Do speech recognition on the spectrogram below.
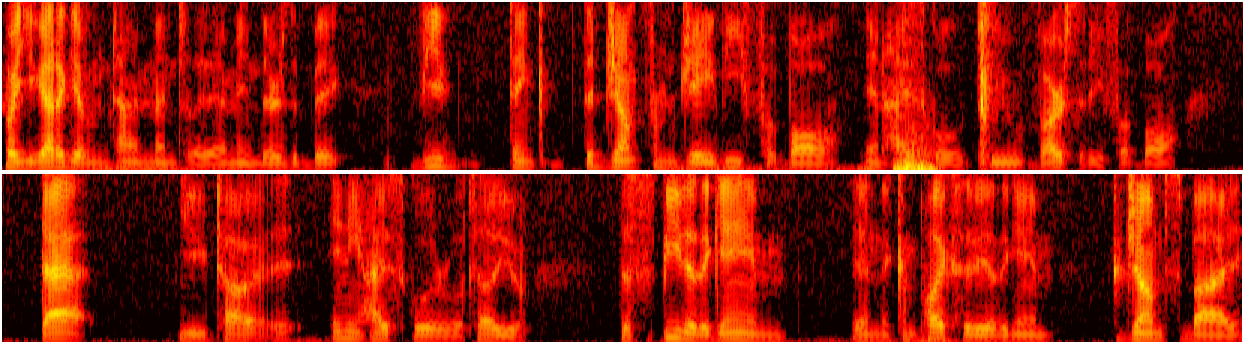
But you got to give them time mentally. I mean, there's a big. If you think the jump from JV football in high school to varsity football, that you talk any high schooler will tell you, the speed of the game and the complexity of the game jumps by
